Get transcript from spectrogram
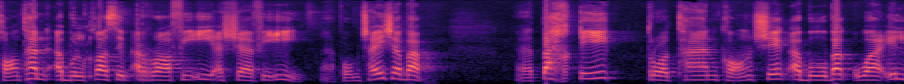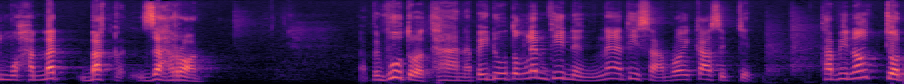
ของท่านอบุลกอซิมอัลรอฟีอีอัชชาฟีอีผมใช้ฉบับتحقيقตรวจทานของเชคอบูบักวาอิลมุฮัมมัดบักซาฮรอน เป็นผู้ตรวจทานไปดูตรงเล่มที่หนึ่งหน้าที่ 397 ถ้าพี่น้องจด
